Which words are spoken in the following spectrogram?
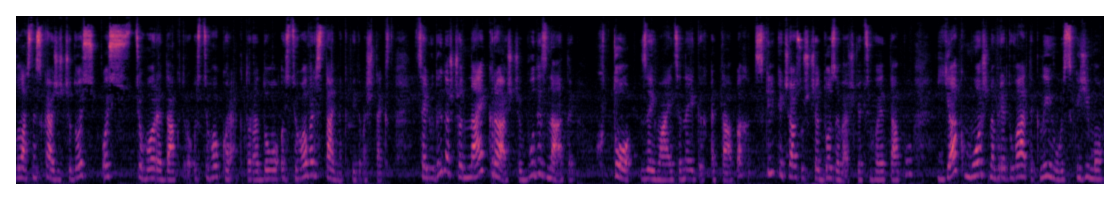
власне скаже, що до ось цього редактора, ось цього коректора, до ось цього верстальника піде ваш текст. Це людина, що найкраще буде знати. Хто займається на яких етапах, скільки часу ще до завершення цього етапу, як можна врятувати книгу, скажімо,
